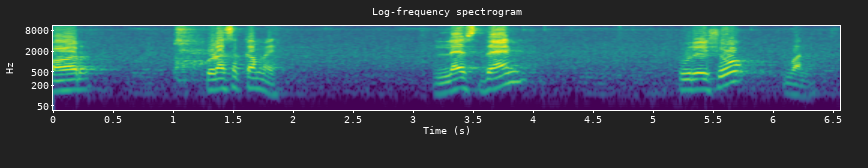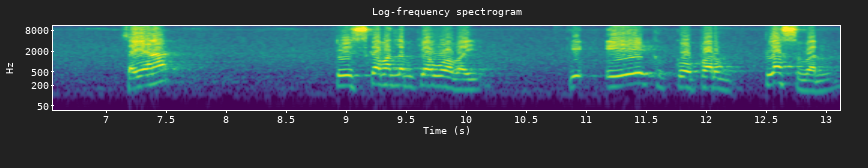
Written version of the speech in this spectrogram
और थोड़ा सा कम है। Less than two ratio one. सही है ना? तो इसका मतलब क्या हुआ भाई? कि एक कॉपर प्लस वन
